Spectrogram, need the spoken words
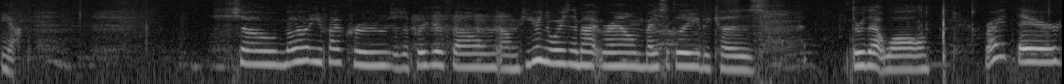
yeah. So, Moto E5 Cruise is a pretty good phone. Um, if you hear noise in the background, basically because through that wall, right there,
